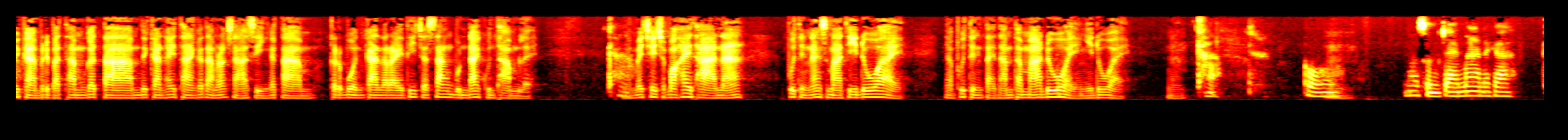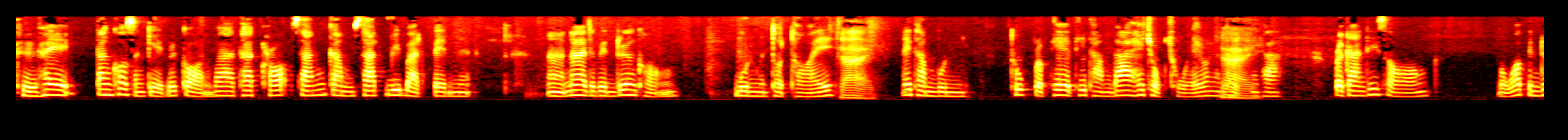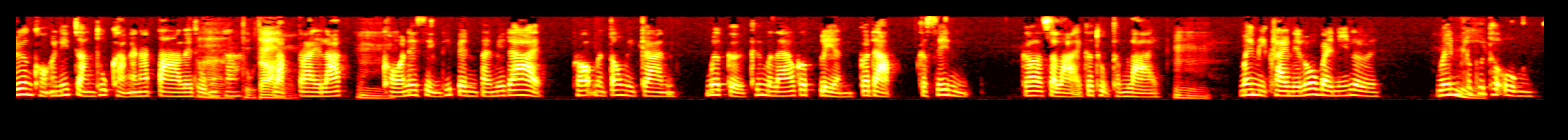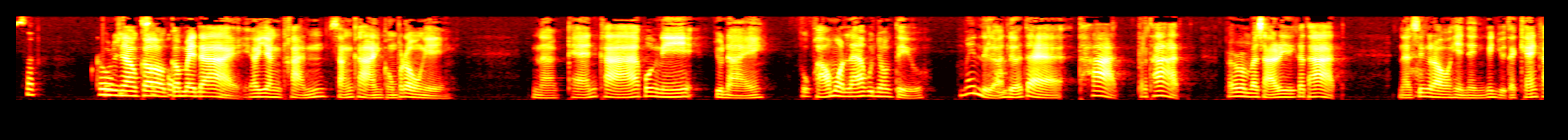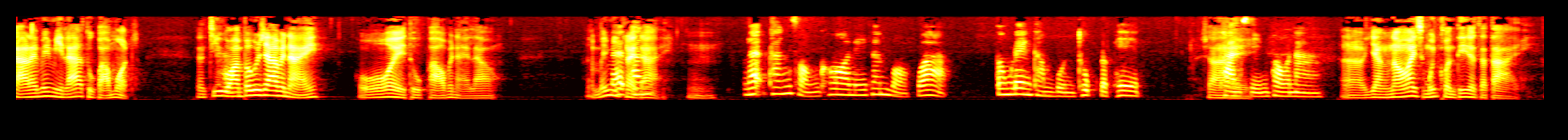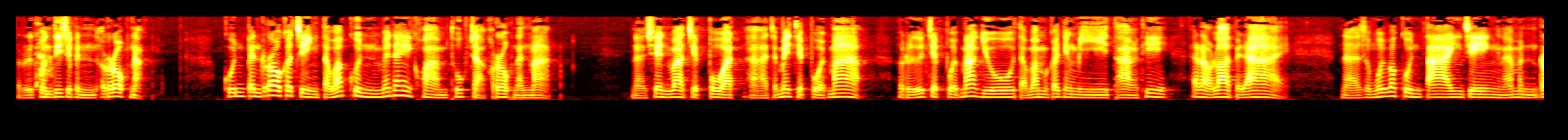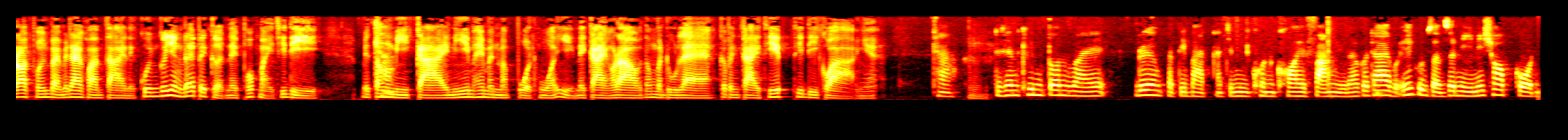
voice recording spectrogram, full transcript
ด้วยการปฏิบัติธรรมก็ตามด้วยการให้ทานก็ตามรักษาศีลก็ตาม กระบวนการอะไรที่จะสร้างบุญได้คุณทำเลย ไม่ใช่เฉพาะให้ทานนะ พูดถึงนั่งสมาธิด้วย นะพูดถึงไต่ตามธรรมะด้วยอย่างนี้ด้วยนะค่ะก็น่าสนใจมากนะคะ คือให้ตั้งข้อสังเกตไว้ก่อนว่าถ้าเคราะห์ซ้ำกรรมซัดวิบัติเป็นเนี่ยน่าจะเป็นเรื่องของบุญมันถดถอยใช่ให้ทำบุญทุกประเภทที่ทำได้ให้ฉกฉวยว่างั้นเถอะนะคะ ประการที่สองบอกว่าเป็นเรื่องของอนิจจังทุกขังอนัตตาเลยถูกไหมคะถูกต้องหลักไตรลักษณ์ขอในสิ่งที่เป็นไปไม่ได้ เพราะมันต้องมีการ เมื่อเกิดขึ้นมาแล้วก็เปลี่ยนก็ดับก็สิ้น ก็สลายก็ถูกทำลายอืไม่มีใครในโลกใบนี้เลย เว้นพระพุทธองค์สักพระพุทธเจ้าก็ก็ไม่ได้เอายังขันสังขารของพระองค์เองนะแขนขาพวกนี้อยู่ไหนถูกเผาหมดแล้วคุณโยมติ๋ว ไม่เหลือเหลือแต่ธาตุพระธาตุพระบรมสารีก็ธาตุนะซึ่งเราเห็นเห็นกันอยู่แต่แขนขาอะไรไม่มีแล้วถูกเผาหมดจีวรพระพุทธเจ้าไปไหน โอ้ย ถูกเผาไปไหนแล้ว ไม่มีใครได้และทั้งสองข้อนี้ท่านบอกว่าต้องเร่งทำบุญทุกประเภททานศีลภาวนาอย่างน้อยสมมติคนที่จะตาย หรือคนที่จะเป็นโรคหนัก คุณเป็นโรคก็จริง แต่ว่าคุณไม่ได้ความทุกข์จากโรคนั้นมากนะเช่นว่าเจ็บปวดอาจจะไม่เจ็บปวดมาก หรือเจ็บปวดมากอยู่ แต่ว่ามันก็ยังมีทางที่ให้เรารอดไปได้นะสมมุติว่าคุณตายจริงๆนะมันรอดพ้นไปไม่ได้ความตายเนี่ยคุณก็ยังได้ไปเกิดในภพใหม่ที่ดี ไม่ต้องมีกายนี้ให้มันมาปวดหัวอีกในกายของเราต้องมาดูแลก็เป็นกายทิพย์ที่ดีกว่าอย่างเงี้ยค่ะดิฉันขึ้นต้นไว้เรื่องปฏิบัติอาจจะมีคนคอยฟังอยู่แล้วก็ได้บอกเอ้คุณสันสนีนี่ชอบกล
